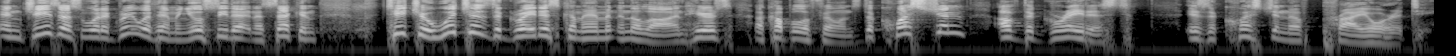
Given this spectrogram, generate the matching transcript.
And Jesus would agree with him, and you'll see that in a second. Teacher, which is the greatest commandment in the law? And here's a couple of fill ins. The question of the greatest is a question of priority.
